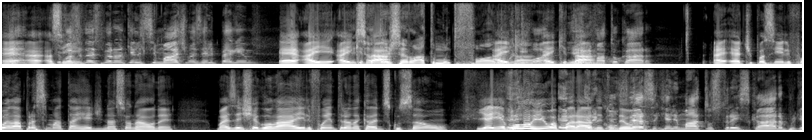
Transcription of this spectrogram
É, a- assim- E você tá esperando que ele se mate, mas ele pega e. É, aí, aí Esse que é tá. o terceiro ato muito foda, aí cara. Que, aí que E tá. ele mata o cara. É, é tipo assim, ele foi lá pra se matar em rede nacional, né? Mas aí chegou lá, ele foi entrando naquela discussão e aí evoluiu a Ele- parada, ele, entendeu? confessa que ele mata os três caras, porque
